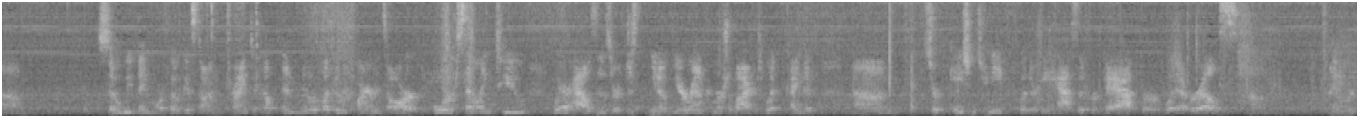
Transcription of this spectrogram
um, so we've been more focused on trying to help them know what the requirements are for selling to warehouses or just, you know, year-round commercial buyers, what kind of um, certifications you need, whether it be HACCP or GAP or whatever else. Um, And we're,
